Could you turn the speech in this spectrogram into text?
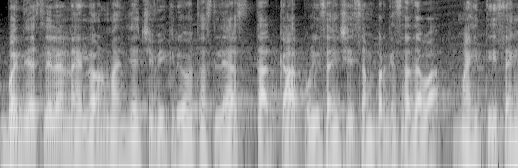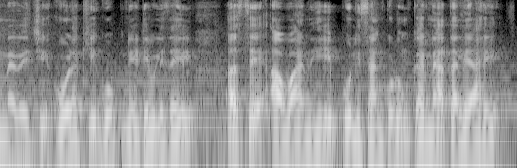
बंदी असलेल्या नायलॉन मांज्याची विक्री होत असल्यास तात्काळ पोलिसांशी संपर्क साधावा. माहिती सांगणाऱ्याची ओळखही गोपनीय ठेवली जाईल असे आवाहनही पोलिसांकडून करण्यात आले आहे.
